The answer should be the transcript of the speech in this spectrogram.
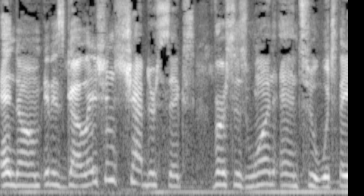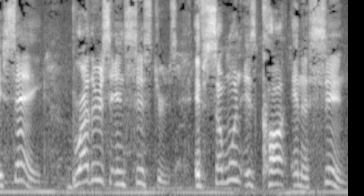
And um it is Galatians chapter 6 verses 1 and 2, which they say, "Brothers and sisters, if someone is caught in a sin,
